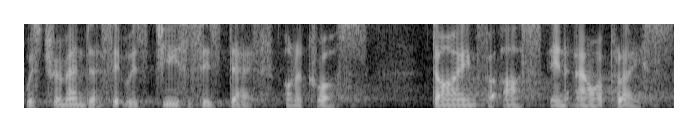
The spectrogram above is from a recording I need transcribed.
was tremendous. It was Jesus' death on a cross, dying for us in our place.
